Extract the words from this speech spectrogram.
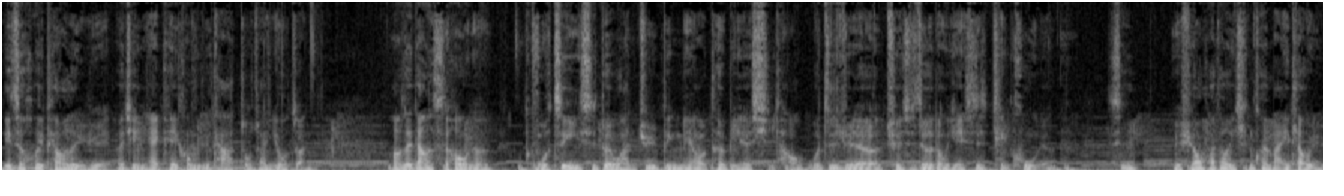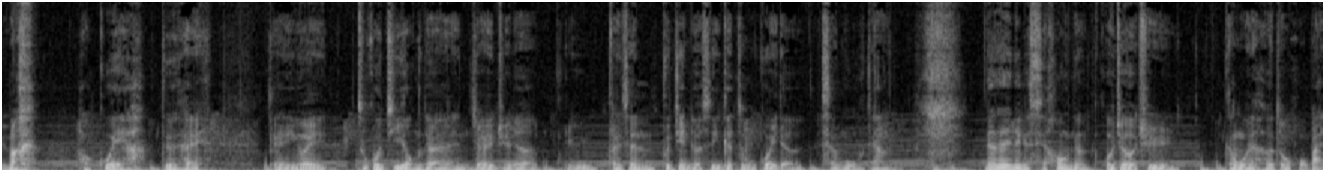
一只会飘的鱼，而且你还可以控制它左转右转。”然后在当时候呢，我自己是对玩具并没有特别的喜好，我只是觉得确实这个东西也是挺酷的。是有需要花到一千块买一条鱼吗？好贵啊，对不对？可能因为住过基隆的人就会觉得鱼本身不见得是一个这么贵的生物，这样。那在那个时候呢，我就有去跟我的合作伙伴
